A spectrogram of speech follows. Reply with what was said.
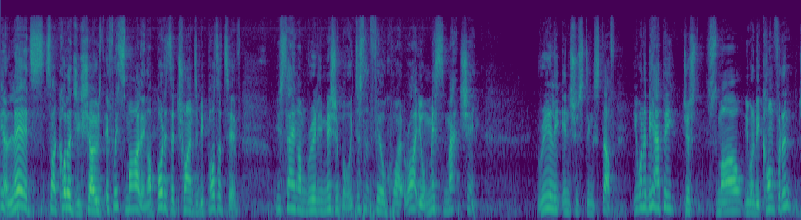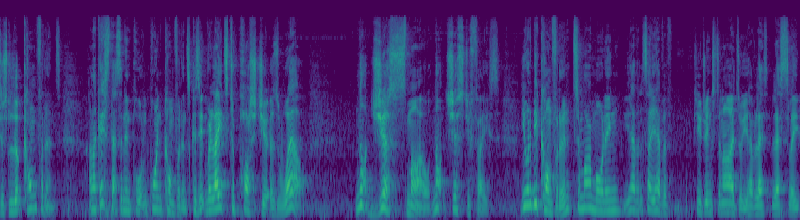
know, Laird's psychology shows if we're smiling, our bodies are trying to be positive. You're saying I'm really miserable. It doesn't feel quite right. You're mismatching. Really interesting stuff. You want to be happy? Just smile. You want to be confident? Just look confident. And I guess that's an important point, confidence, because it relates to posture as well. Not just smile, not just your face. you want to be confident. Tomorrow morning, you have, let's say you have a few drinks tonight or you have less, less sleep.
